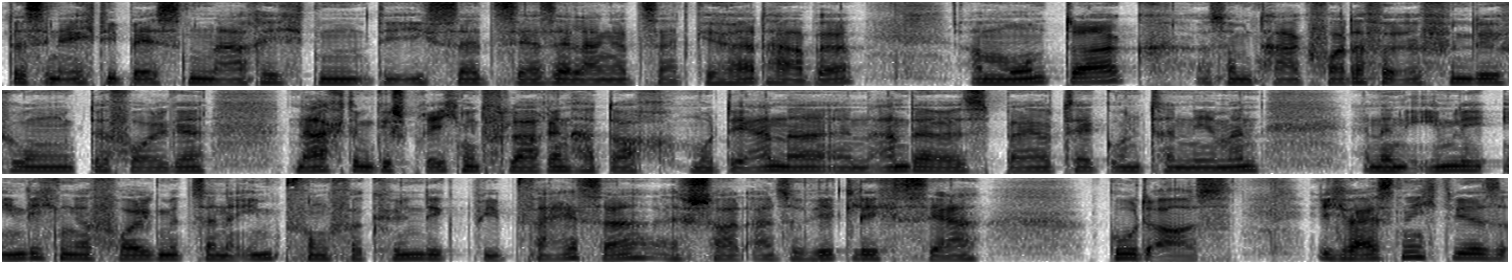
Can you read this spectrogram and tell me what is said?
Das sind echt die besten Nachrichten, die ich seit sehr, sehr langer Zeit gehört habe. Am Montag, also am Tag vor der Veröffentlichung der Folge, nach dem Gespräch mit Florian hat auch Moderna, ein anderes Biotech-Unternehmen, einen ähnlichen Erfolg mit seiner Impfung verkündigt wie Pfizer. Es schaut also wirklich sehr gut aus. Ich weiß nicht, wie es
